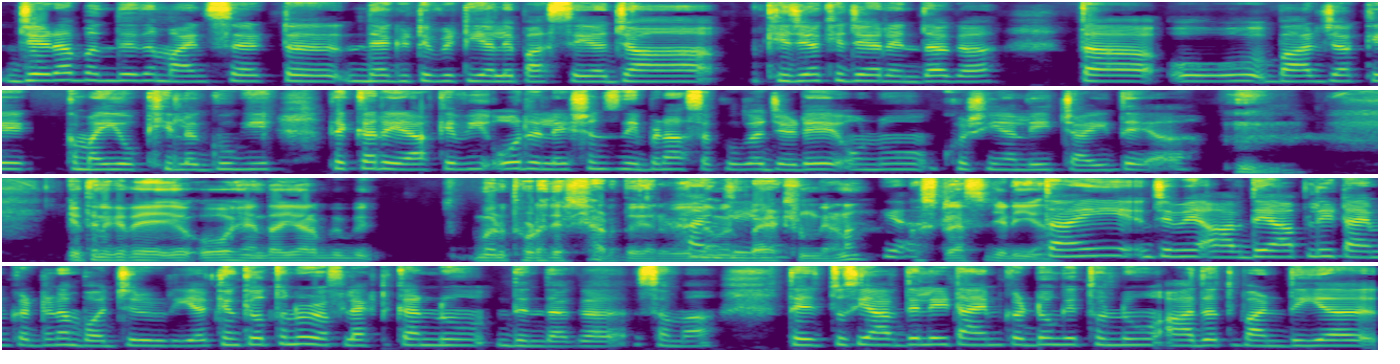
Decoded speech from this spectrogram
ਜਿਹੜਾ ਬੰਦੇ ਦਾ ਮਾਈਂਡਸੈਟ 네ਗੇਟਿਵਿਟੀ ਵਾਲੇ ਪਾਸੇ ਆ ਜਾਂ ਖਿਜਿਆ ਖਿਜਿਆ ਰਹਿੰਦਾਗਾ ਤਾਂ ਉਹ ਬਾਹਰ ਜਾ ਕੇ ਕਮਾਈ ਔਖੀ ਲੱਗੂਗੀ ਤੇ ਘਰੇ ਆ ਕੇ ਵੀ ਉਹ ਰਿਲੇਸ਼ਨਸ ਨਹੀਂ ਬਣਾ ਸਕੂਗਾ ਜਿਹੜੇ ਉਹਨੂੰ ਖੁਸ਼ੀਆਂ ਲਈ ਚਾਹੀਦੇ ਆ। ਕਿਤੇ ਨਾ ਕਿਤੇ ਉਹ ਹੁੰਦਾ ਯਾਰ ਵੀ ਮੈਨੂੰ ਥੋੜਾ ਜਿਹਾ ਛੱਡ ਦੋ ਯਾਰ ਵੀ। ਮੈਨੂੰ ਬੈਠ ਹੁੰਦੇ ਹਨਾ. ਸਟ੍ਰੈਸ ਜਿਹੜੀ ਆ ਤਾਂ ਹੀ ਜਿਵੇਂ ਆਪਦੇ ਆਪ ਲਈ ਟਾਈਮ ਕੱਢਣਾ ਬਹੁਤ ਜ਼ਰੂਰੀ ਹੈ ਕਿਉਂਕਿ ਉਹ ਤੁਹਾਨੂੰ ਰਿਫਲੈਕਟ ਕਰਨ ਨੂੰ ਦਿੰਦਾਗਾ ਸਮਾਂ ਤੇ ਤੁਸੀਂ ਆਪਦੇ ਲਈ ਟਾਈਮ ਕੱਢੋਗੇ ਤੁਹਾਨੂੰ ਆਦਤ ਬਣਦੀ ਆ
